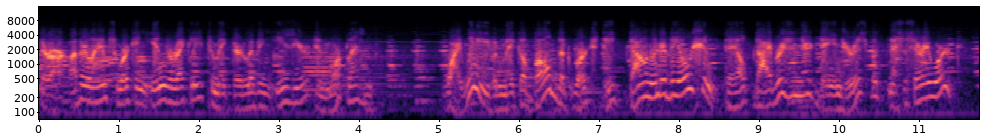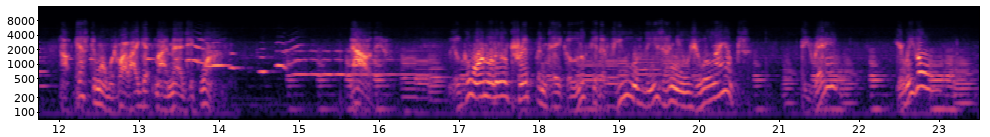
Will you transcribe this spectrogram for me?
there are other lamps working indirectly to make their living easier and more pleasant. Why, we even make a bulb that works deep down under the ocean to help divers in their dangerous but necessary work. Now, just a moment while I get my magic wand. Now then, we'll go on a little trip and take a look at a few of these unusual lamps. Are you ready? Here we go.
